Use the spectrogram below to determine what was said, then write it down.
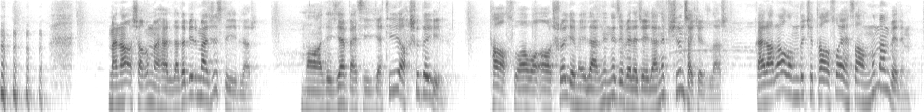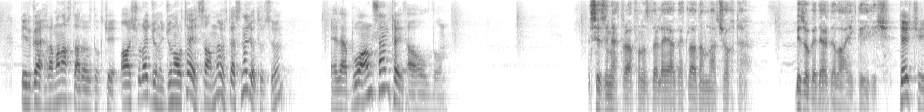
Mənə aşağı məhəllədə bir məclis deyiblər. Maliyyə vəziyyəti yaxşı deyil. Tasua və aşura yeməklərini necə verəcəklərini fikrin çəkirdilər. Qərarı alındı ki, Tasua ehsanını mən verim. Bir qəhrəman axtarırdıq ki, aşura günü günorta ehsanını öhdəsinə götürsün. Elə bu an sən peyda oldun. Sizin ətrafınızda ləyaqətli adamlar çoxdur. Biz o qədər də layiq deyilik. De ki,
